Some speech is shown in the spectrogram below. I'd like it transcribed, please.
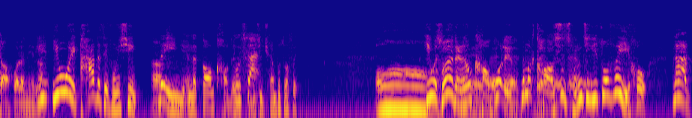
搅和了你呢？因因为他的这封信，那一年的高考的成绩全部作废。哦，因为所有的人都考过了，那么考试成绩一作废以后，那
